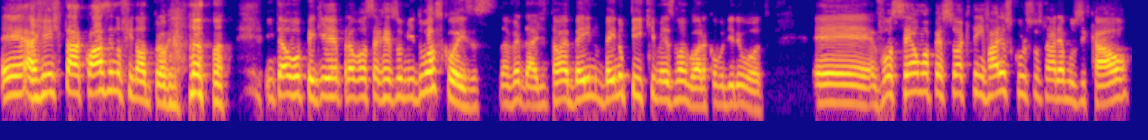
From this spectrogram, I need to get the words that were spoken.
É, a gente está quase no final do programa, então eu vou pedir para você resumir duas coisas, na verdade. Então é bem, bem no pique mesmo agora, como diria o outro. É, você é uma pessoa que tem vários cursos na área musical,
